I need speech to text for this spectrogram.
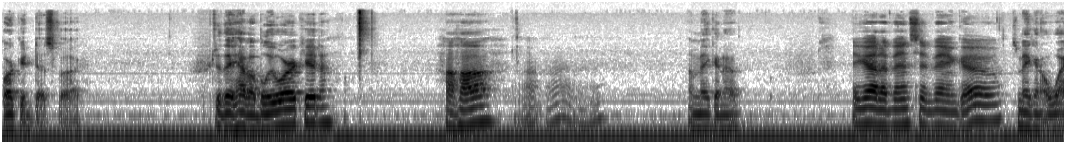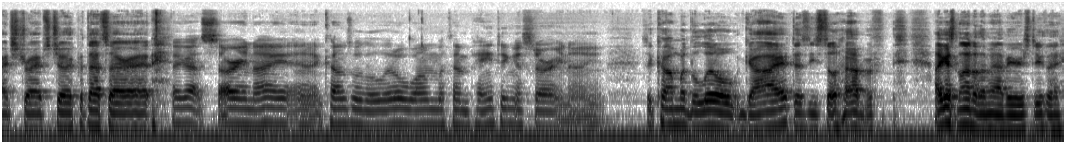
Orchid does fuck. Do they have a blue orchid? Haha. Uh-uh. I'm making a They got a Vincent Van Gogh. I was making a white stripes joke, but that's alright. They got Starry Night, and it comes with a little one with him painting a Starry Night. Does it come with the little guy? Does he still have? A, I guess none of them have ears, do they?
